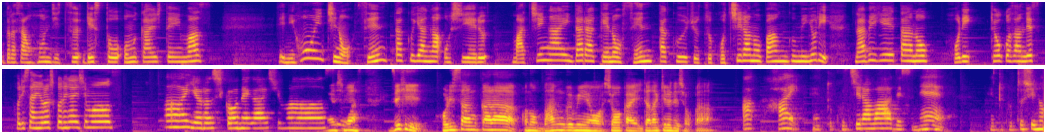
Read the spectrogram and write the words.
岡田さん本日ゲストをお迎えしています。日本一の洗濯屋が教える間違いだらけの洗濯術こちらの番組よりナビゲーターの堀京子さんです。堀さんよろしくお願いします。はい、よろしくお願いします。お願いします。ぜひ、堀さんからこの番組を紹介いただけるでしょうかあ、はい。えっと、こちらはですね、えっと、今年の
